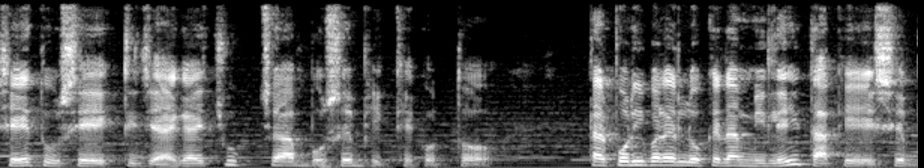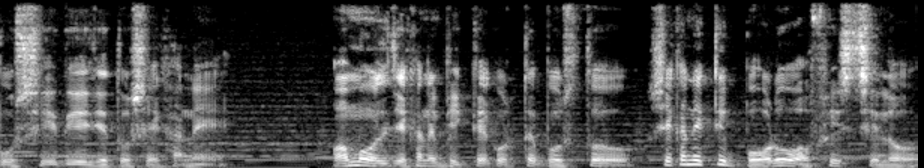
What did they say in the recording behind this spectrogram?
সেহেতু সে একটি জায়গায় চুপচাপ বসে ভিক্ষে করত। তার পরিবারের লোকেরা মিলেই তাকে এসে বসিয়ে দিয়ে যেত সেখানে। অমল যেখানে ভিক্ষে করতে বসতো, সেখানে একটি বড় অফিস ছিল।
